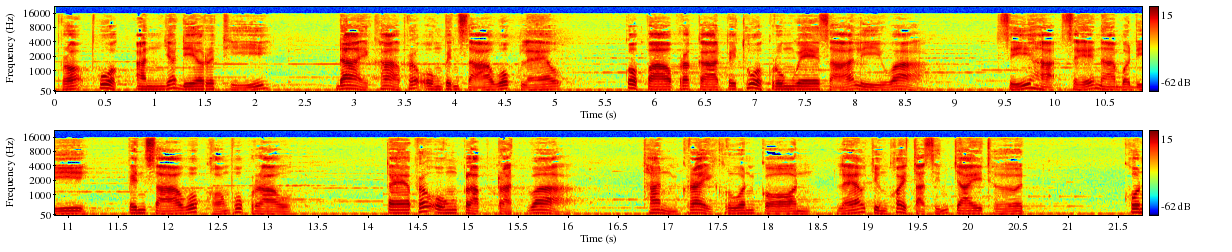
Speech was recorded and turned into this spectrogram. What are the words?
เพราะพวกอัญญเดียรถีได้ข้าพระองค์เป็นสาวกแล้ว ก็เป่าประกาศไปทั่วกรุงเวสาลีว่า สีหะเสนาบดีเป็นสาวกของพวกเรา แต่พระองค์กลับตรัสว่า ท่านใคร่ครวญก่อนแล้วจึงค่อยตัดสินใจเถิด คน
